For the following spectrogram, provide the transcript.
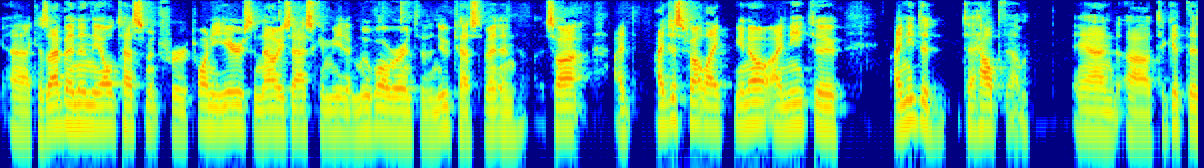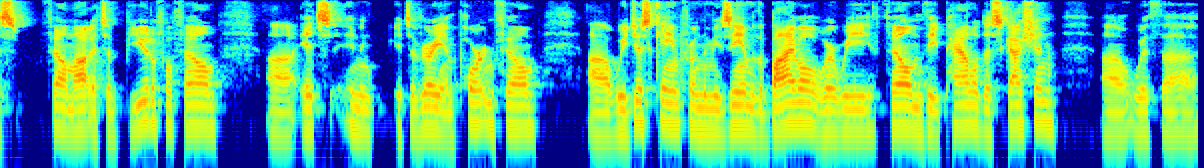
because uh, I've been in the Old Testament for 20 years, and now he's asking me to move over into the New Testament, and so I, I, I just felt like you know I need to, I need to to help them, and uh, to get this film out. It's a beautiful film. Uh, it's in, it's a very important film. Uh, we just came from the Museum of the Bible where we filmed the panel discussion uh, with uh,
